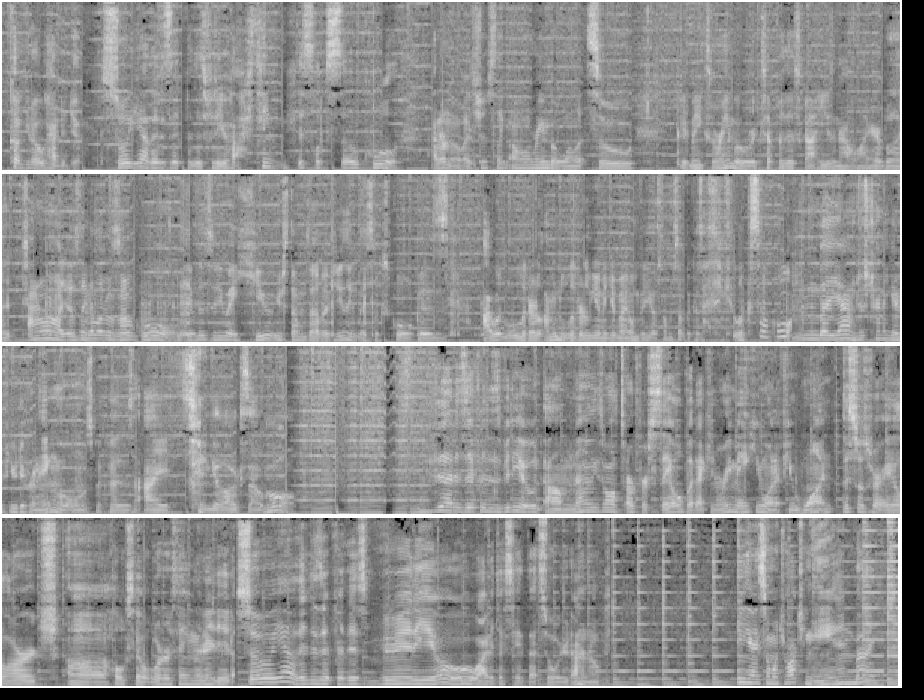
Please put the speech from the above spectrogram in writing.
dough had to do. So yeah, that is it for this video. I think this looks so cool. I don't know, it's just like all rainbow wallets, so it makes a rainbow, except for this guy, he's an outlier, but I don't know, I just think it looks so cool. Give this video a huge thumbs up if you think this looks cool, because I would literally, I'm literally gonna give my own video a thumbs up because I think it looks so cool. But yeah, I'm just trying to get a few different angles because I think it looks so cool that is it for this video. Um, none of these wallets are for sale, but I can remake you one if you want. This was for a large uh, wholesale order thing that I did. So yeah, that is it for this video. Why did I say that so weird? I don't know. Thank you guys so much for watching, and bye.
